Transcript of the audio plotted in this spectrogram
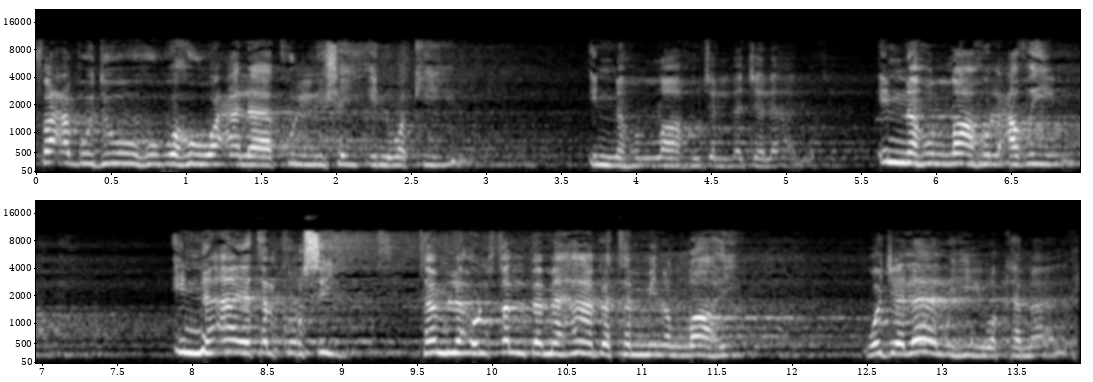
فاعبدوه وهو على كل شيء وكيل. إنه الله جل جلاله إنه الله العظيم. إن آية الكرسي تملأ القلب مهابة من الله وجلاله وكماله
